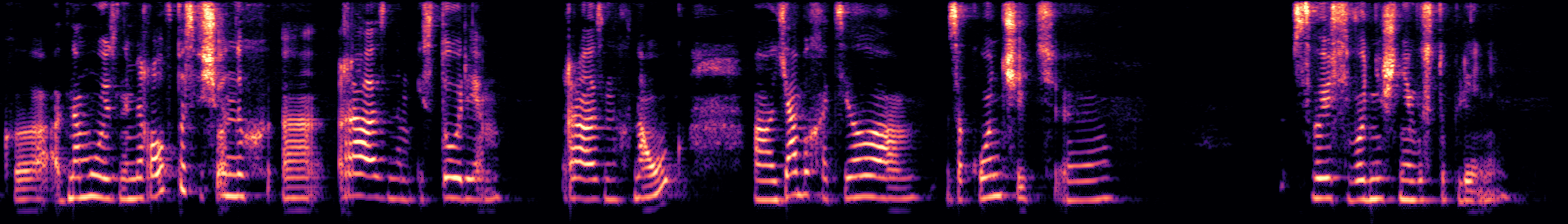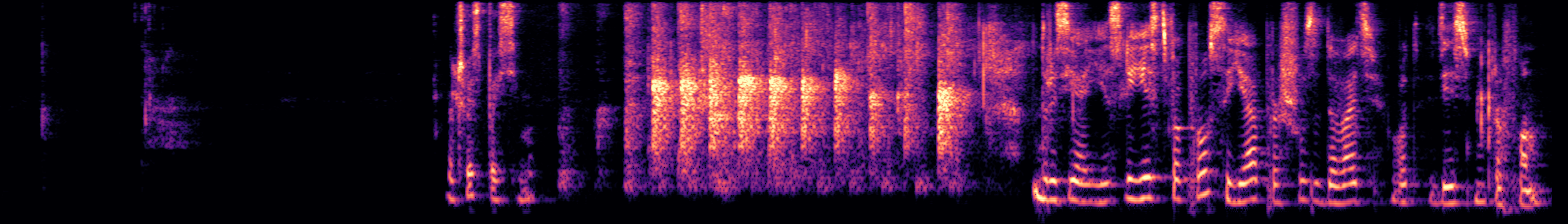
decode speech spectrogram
к одному из номеров, посвященных э, разным историям разных наук, э, я бы хотела закончить э, свое сегодняшнее выступление. Большое спасибо. Друзья, если есть вопросы, я прошу задавать вот здесь микрофон.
